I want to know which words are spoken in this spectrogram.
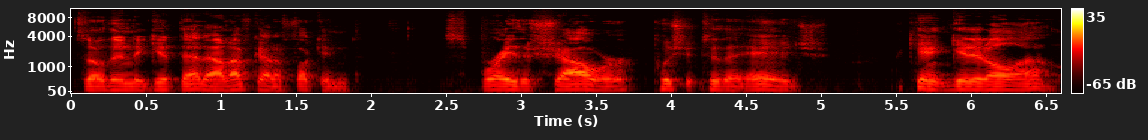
So then to get that out, I've got to fucking spray the shower, push it to the edge. I can't get it all out,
